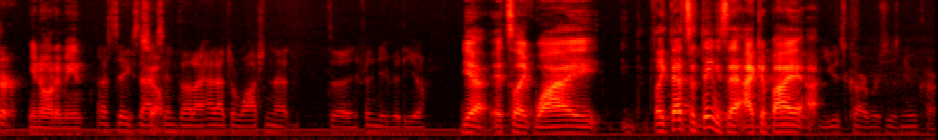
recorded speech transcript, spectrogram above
sure. You know what I mean? That's the exact So- same thought I had after watching that the Infiniti video. Yeah, it's like, why? Like, that's Yeah, the thing is that I could buy. a- a used car versus new car.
